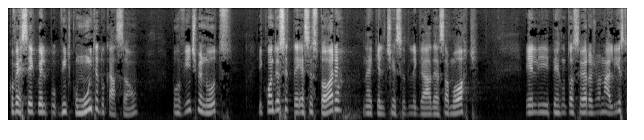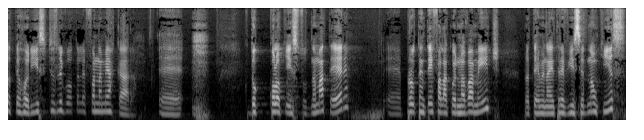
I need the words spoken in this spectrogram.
conversei com ele por 20, com muita educação, por 20 minutos, e quando eu citei essa história, né, que ele tinha sido ligado a essa morte, ele perguntou se eu era jornalista ou terrorista e desligou o telefone na minha cara. É, do, coloquei isso tudo na matéria, é, tentei falar com ele novamente, para terminar a entrevista ele não quis.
